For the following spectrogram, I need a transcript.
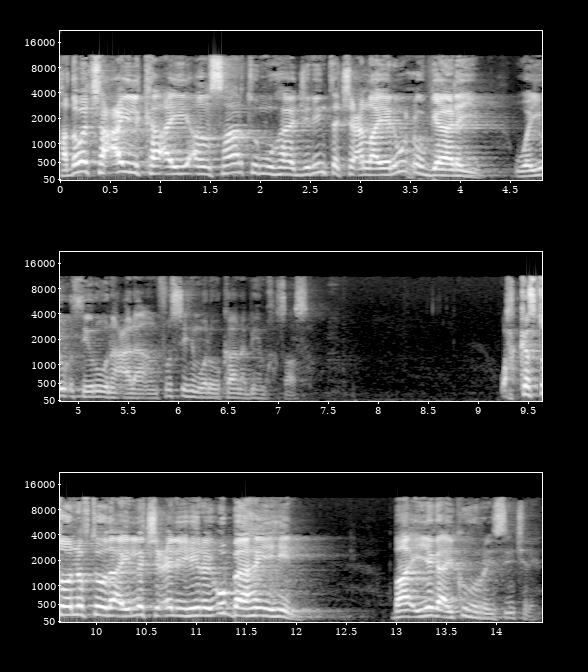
Haddaba jacaylka ay ansaartu muhaajiriinta jeclaayeen wuxuu gaadhay wayu'iruuna calaa anfusihim walow kaana bihim khasaasa. Wax kastoo naftooda ay la jecel yihiin ay u baahan yihiin baa iyaga ay ku horraysiin jireen.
